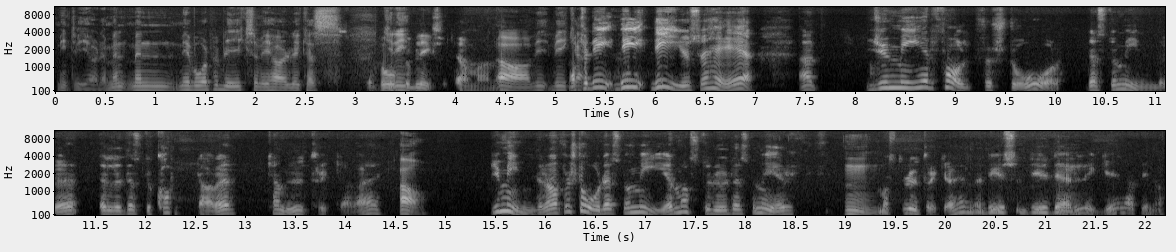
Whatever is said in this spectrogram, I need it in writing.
inte vi göra det, men, men med vår publik som vi har lyckats... På Kri- publik så kan man. Ja, vi, vi Ja, kan... för det, det, det är ju så här att ju mer folk förstår desto mindre eller desto kortare kan du uttrycka dig. Ja. Ju mindre de förstår desto mer måste du, desto mer Mm. måste du uttrycka dig. Det är det är ju där det ligger hela tiden.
